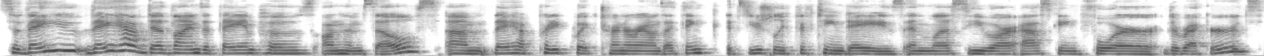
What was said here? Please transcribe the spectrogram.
So they they have deadlines that they impose on themselves. Um, they have pretty quick turnarounds. I think it's usually 15 days, unless you are asking for the records.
